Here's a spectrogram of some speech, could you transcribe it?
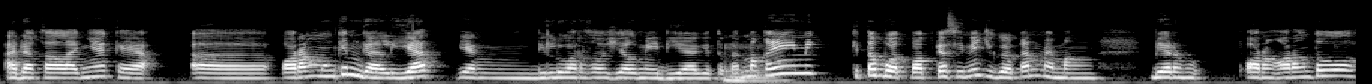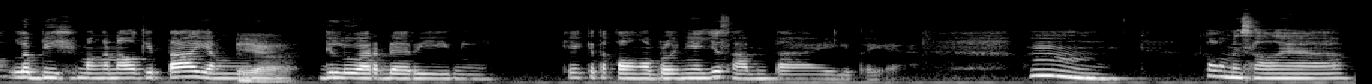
ada kalanya kayak eh, orang mungkin gak lihat yang di luar sosial media gitu kan. Hmm. Makanya ini kita buat podcast ini juga kan memang biar orang-orang tuh lebih mengenal kita yang Iya. di luar dari ini. Kayak kita kalau ngobrol ini aja santai gitu ya. Hmm, kalau misalnya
